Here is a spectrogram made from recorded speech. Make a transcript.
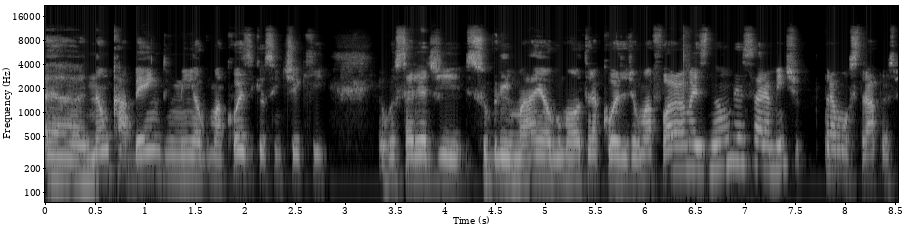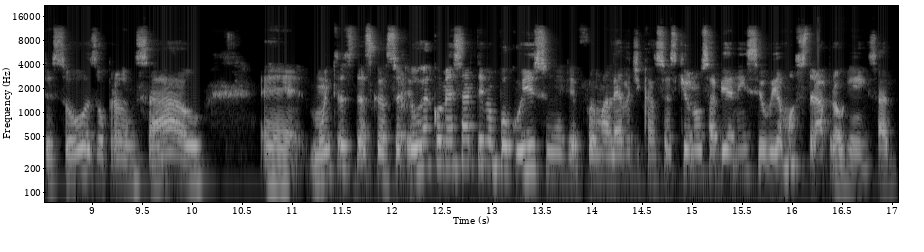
uh, não cabendo em mim alguma coisa que eu sentia que eu gostaria de sublimar em alguma outra coisa de alguma forma, mas não necessariamente para mostrar para as pessoas ou para lançar. Ou, é, muitas das canções. Eu ia começar teve um pouco isso, né? Foi uma leva de canções que eu não sabia nem se eu ia mostrar para alguém, sabe?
